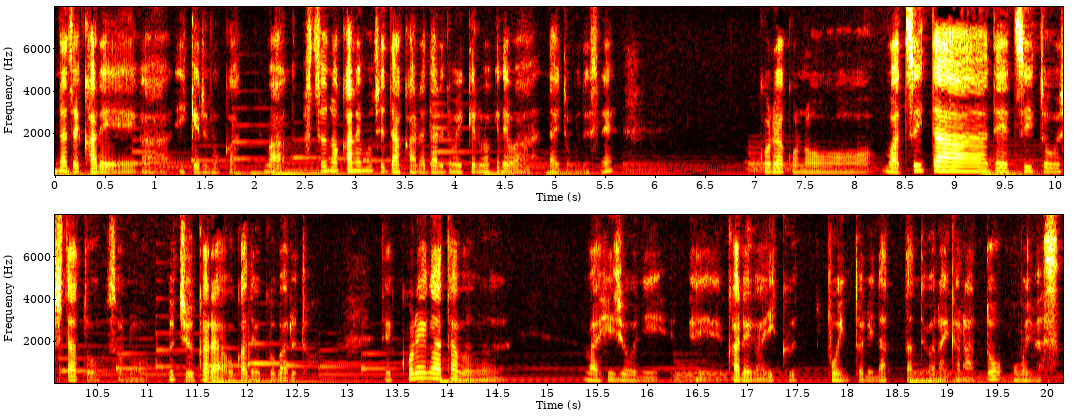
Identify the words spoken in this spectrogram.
なぜ彼がいけるのか、まあ、普通の金持ちだから誰でもいけるわけではないと思うんですね。これはこの、まあ、ツイッターでツイートをしたと、その宇宙からお金を配ると。で、これが多分、まあ、非常に、えー、彼が行くポイントになったんではないかなと思います。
